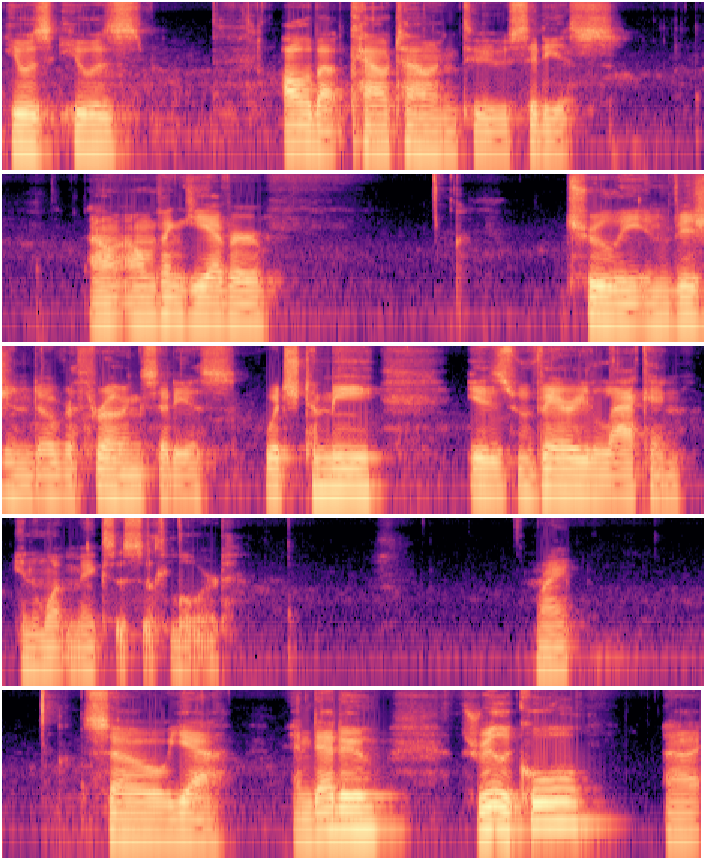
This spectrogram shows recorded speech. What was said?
he was he was all about kowtowing to Sidious. I don't, I don't think he ever truly envisioned overthrowing Sidious, which to me is very lacking in what makes a Sith Lord. Right? So, yeah, Andeddu is really cool uh,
